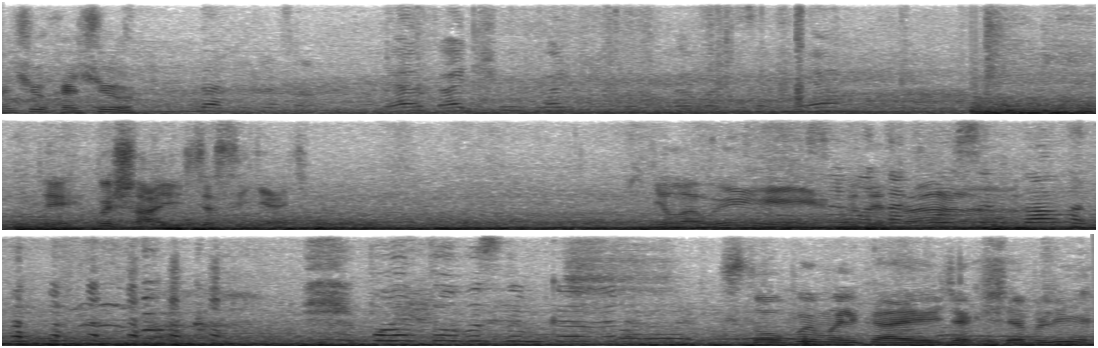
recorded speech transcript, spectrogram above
Хочу, хочу. да. Я хочу, хочу оставаться. Я... Де пишаються сидять. Ділові, Сила куди так по там. всім камерам. По автобусним камерам. Стовпи мелькають, як щаблі.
